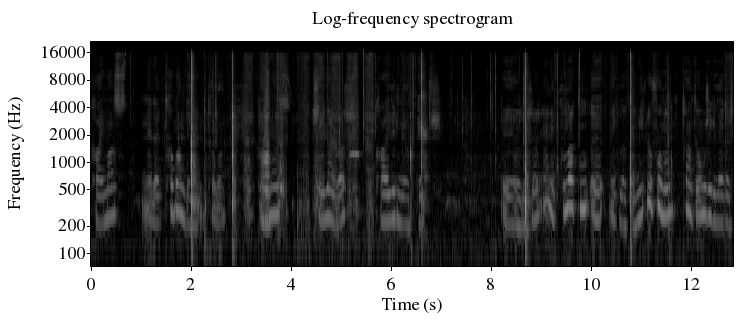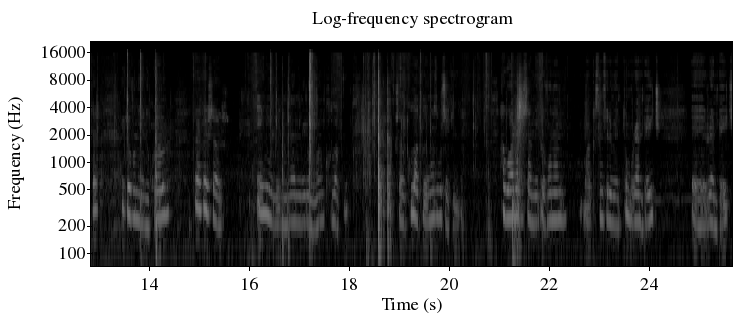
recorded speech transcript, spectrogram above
kaymaz ne der taban demelim taban kaymaz şeyler var kaydırmıyor pek ee, arkadaşlar yani kulaklık e, ne kulaklığı mikrofonun tanıtımı bu şekilde arkadaşlar mikrofonu yerine koyalım arkadaşlar en iyilerinden biri olan kulaklık. Arkadaşlar kulaklığımız bu şekilde. Ha bu arada arkadaşlar mikrofonun markasını söylemeyi Rampage. E, Rampage.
